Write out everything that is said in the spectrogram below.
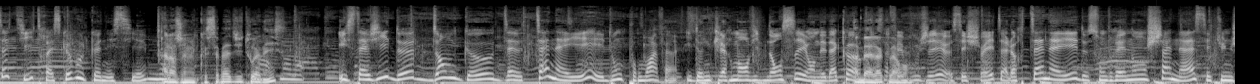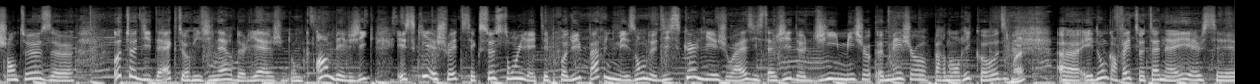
Ce titre, est-ce que vous le connaissiez? Alors je ne sais pas du tout, Anaïs. Non, non. Il s'agit de Don't Go de Tanae et donc pour moi, enfin, il donne clairement envie de danser, on est d'accord. Ah bah là, ça fait bouger, euh, c'est chouette. Alors Tanae, de son vrai nom Shana, c'est une chanteuse euh, autodidacte originaire de Liège, donc en Belgique. Et ce qui est chouette, c'est que ce son, il a été produit par une maison de disques liégeoise. Il s'agit de G Major, euh, Major, pardon, Records. Ouais. Euh, et donc en fait, Tanae, elle, c'est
